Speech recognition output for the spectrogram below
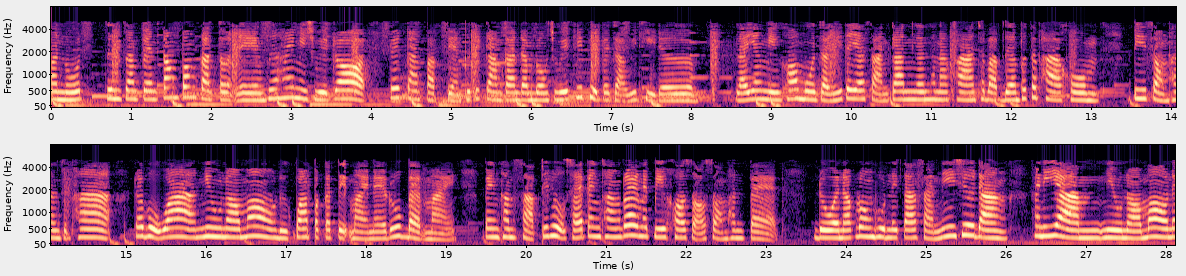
มนุษย์จึงจำเป็นต้องป้องกันตนเองเพื่อให้มีชีวิตรอด ด้วยการปรับเปลี่ยนพฤติกรรมการดำรงชีวิตที่ผิดไปจากวิถีเดิม และยังมีข้อมูลจากนิตยสารการเงินธนาคารฉบับเดือนพฤษภาคม ปี 2015 ระบุว่า New Normal หรือความปกติใหม่ในรูปแบบใหม่ เป็นคำศัพท์ที่ถูกใช้เป็นครั้งแรกในปี ค.ศ.2008 โดยนักลงทุนในตราสารหนี้ชื่อดังให้นิยาม New Normal ใน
